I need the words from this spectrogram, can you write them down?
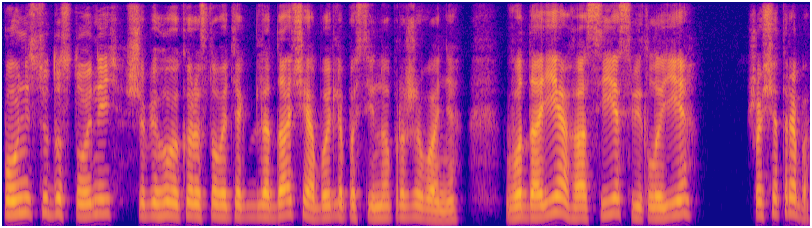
повністю достойний, щоб його використовувати як для дачі або для постійного проживання. Вода є, газ є, світло є. Що ще треба?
